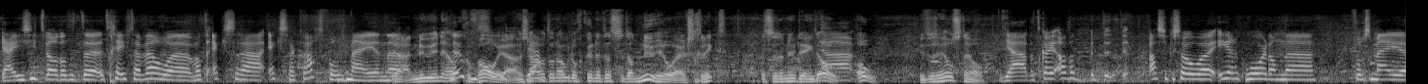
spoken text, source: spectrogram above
ja, je ziet wel dat het, uh, het geeft daar wel uh, wat extra, extra kracht volgens mij. En, ja, nu in elk geval, ja. Zou ja. het dan ook nog kunnen dat ze dan nu heel erg schrikt? Dat ze dan nu denkt, ja. oh, oh, dit is heel snel. Ja, dat kan je altijd... Als ik zo uh, Erik hoor, dan volgens mij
